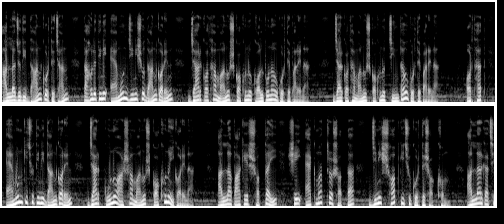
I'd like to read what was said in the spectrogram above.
আল্লাহ যদি দান করতে চান, তাহলে তিনি এমন জিনিসও দান করেন যার কথা মানুষ কখনো কল্পনাও করতে পারে না, যার কথা মানুষ কখনো চিন্তাও করতে পারে না। অর্থাৎ এমন কিছু তিনি দান করেন যার কোনো আশা মানুষ কখনোই করে না। আল্লাহ পাকের সত্তাই সেই একমাত্র সত্তা যিনি সব কিছু করতে সক্ষম। আল্লাহর কাছে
